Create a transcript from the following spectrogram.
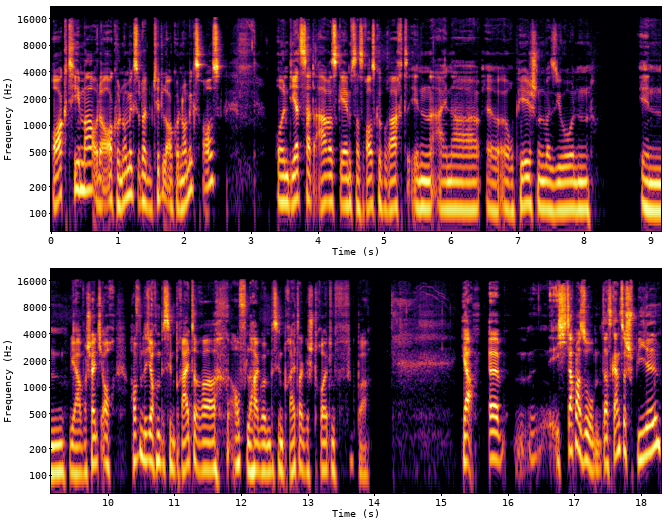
Org-Thema oder Orconomics oder dem Titel Orconomics raus. Und jetzt hat Ares Games das rausgebracht in einer äh, europäischen Version, in, ja, wahrscheinlich auch, hoffentlich auch ein bisschen breiterer Auflage und ein bisschen breiter gestreut und verfügbar. Ja, äh, ich sag mal so, das ganze Spiel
